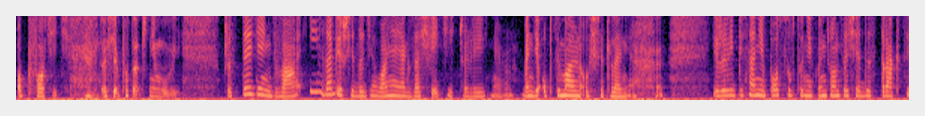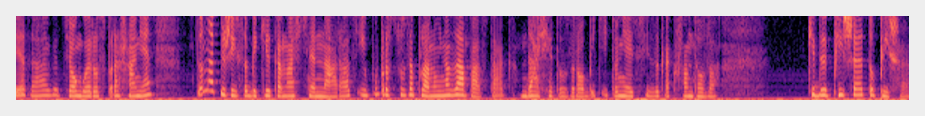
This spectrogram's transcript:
obfocić, jak to się potocznie mówi. przez tydzień, dwa i zabierz się do działania jak zaświeci, czyli nie wiem, będzie optymalne oświetlenie. Jeżeli pisanie postów to niekończące się dystrakcje, tak, ciągłe rozpraszanie, to napisz ich sobie kilkanaście naraz i po prostu zaplanuj na zapas, tak? Da się to zrobić i to nie jest fizyka kwantowa. Kiedy piszę, to piszę.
